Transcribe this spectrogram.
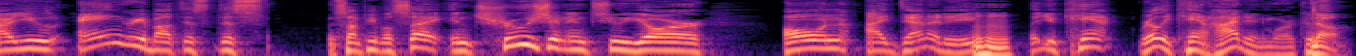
Are you angry about this? This some people say intrusion into your own identity that you can't really can't hide anymore. Mm-hmm. No.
